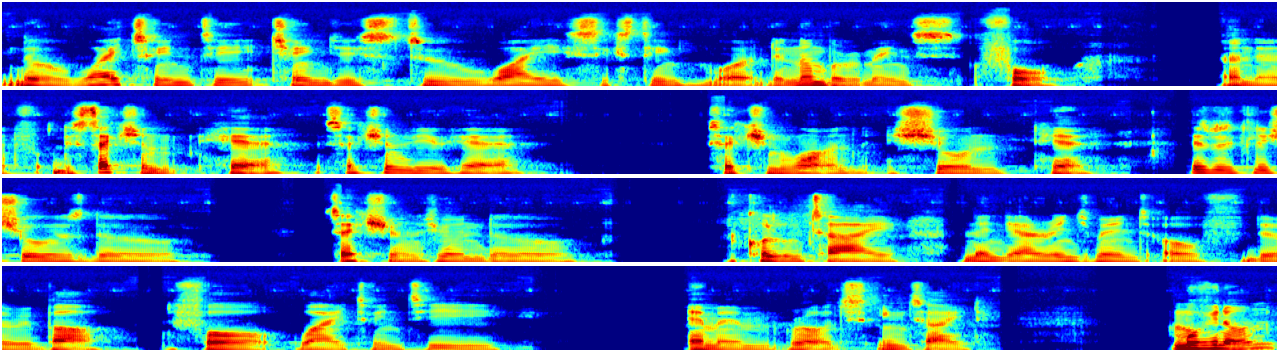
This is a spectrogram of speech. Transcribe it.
The Y20 changes to Y16, but the number remains 4. And then the section here, the section view here, section 1 is shown here. This basically shows the section showing the, the column tie and then the arrangement of the rebar, the four Y20 mm rods inside. Moving on,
